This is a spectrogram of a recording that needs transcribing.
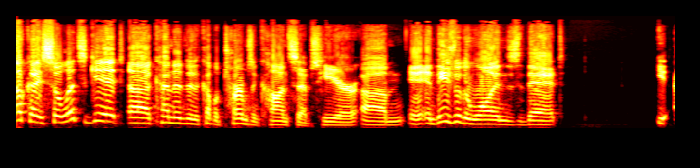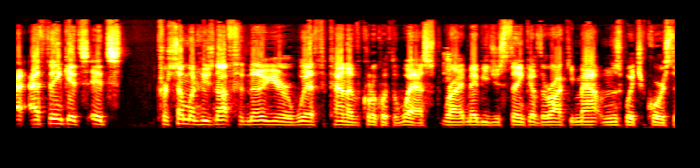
okay, so let's get uh, kind of into a couple terms and concepts here, um, and, and, these are the ones that I think it's it's for someone who's not familiar with kind of quote unquote the West, right? Maybe you just think of the Rocky Mountains, which of course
